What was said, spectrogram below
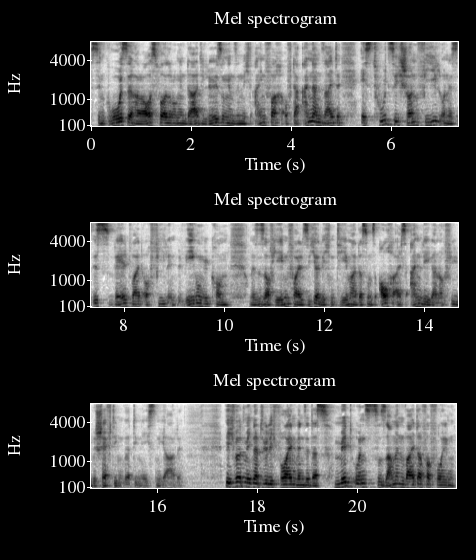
Es sind große Herausforderungen da, die Lösungen sind nicht einfach. Auf der anderen Seite, es tut sich schon viel und es ist weltweit auch viel in Bewegung gekommen. Und es ist auf jeden Fall sicherlich ein Thema, das uns auch als Anleger noch viel beschäftigen wird die nächsten Jahre. Ich würde mich natürlich freuen, wenn Sie das mit uns zusammen weiterverfolgen.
